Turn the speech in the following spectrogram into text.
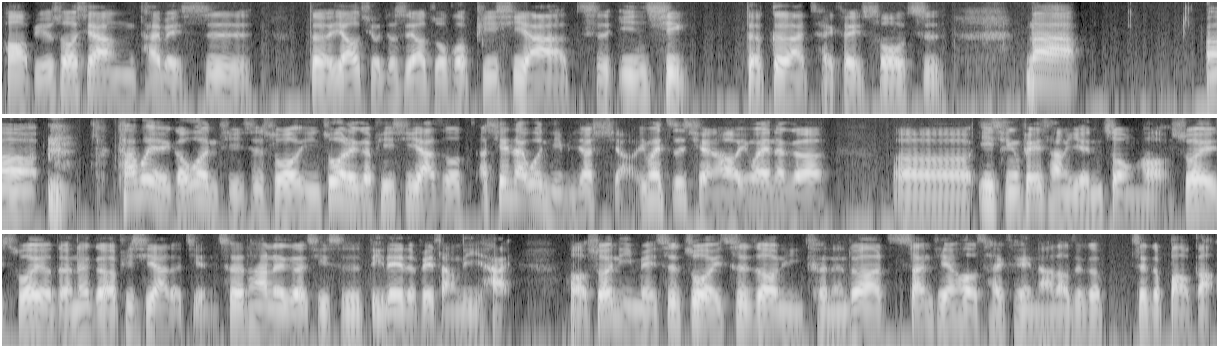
好，比如说像台北市的要求就是要做过 PCR 是阴性的个案才可以收治，那。呃，他会有一个问题是说，你做了一个 PCR 之后，啊，现在问题比较小，因为之前哈，因为那个呃疫情非常严重哈，所以所有的那个 PCR 的检测，它那个其实 delay 的非常厉害，哦，所以你每次做一次之后，你可能都要三天后才可以拿到这个这个报告，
